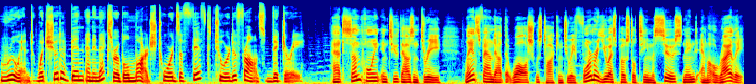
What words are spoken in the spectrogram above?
ruined what should have been an inexorable march towards a fifth Tour de France victory. At some point in 2003, Lance found out that Walsh was talking to a former U.S. Postal Team masseuse named Emma O'Reilly.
